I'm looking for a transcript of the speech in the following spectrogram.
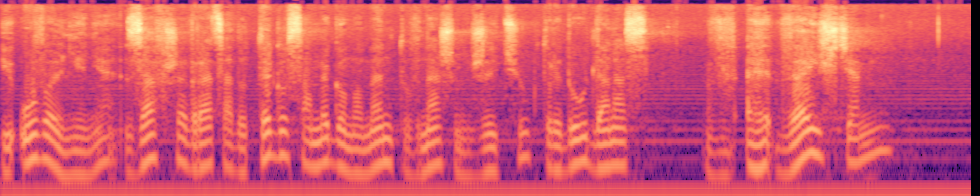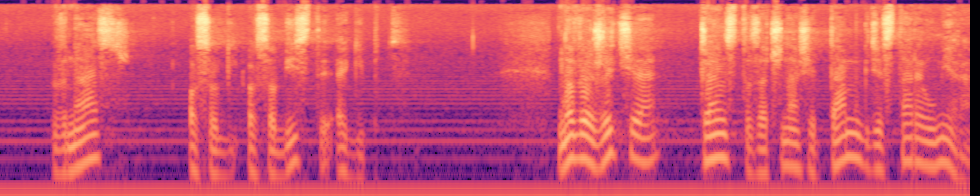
i uwolnienie zawsze wraca do tego samego momentu w naszym życiu, który był dla nas e, wejściem w nasz osobisty Egipt. Nowe życie często zaczyna się tam, gdzie stare umiera.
